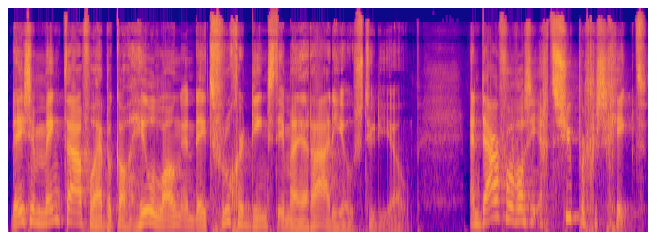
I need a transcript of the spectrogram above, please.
Deze mengtafel heb ik al heel lang en deed vroeger dienst in mijn radiostudio. En daarvoor was hij echt super geschikt.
